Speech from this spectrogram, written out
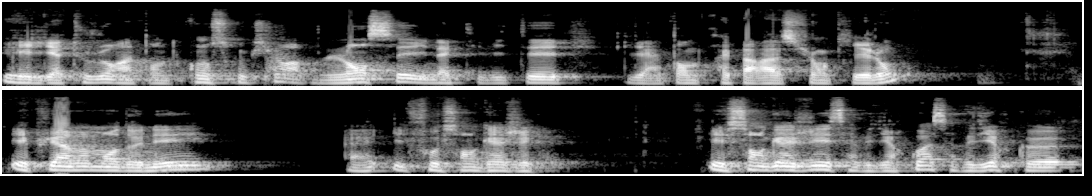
Et il y a toujours un temps de construction. Avant de lancer une activité, il y a un temps de préparation qui est long. Et puis à un moment donné, euh, il faut s'engager. Et s'engager, ça veut dire quoi? Ça veut dire que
